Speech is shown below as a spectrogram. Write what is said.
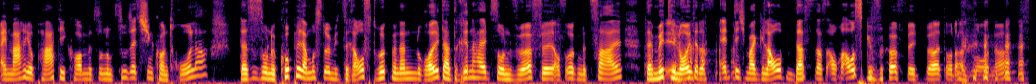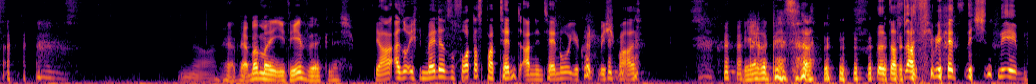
ein Mario Party kommen mit so einem zusätzlichen Controller. Das ist so eine Kuppel, da musst du irgendwie draufdrücken und dann rollt da drin halt so ein Würfel auf irgendeine Zahl, damit die ja. Leute das endlich mal glauben, dass das auch ausgewürfelt wird oder so, ne? Ja, wäre aber meine Idee wirklich. Ja, also ich melde sofort das Patent an Nintendo, ihr könnt mich mal. Wäre besser. Das, das lasse ich mir jetzt nicht nehmen.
